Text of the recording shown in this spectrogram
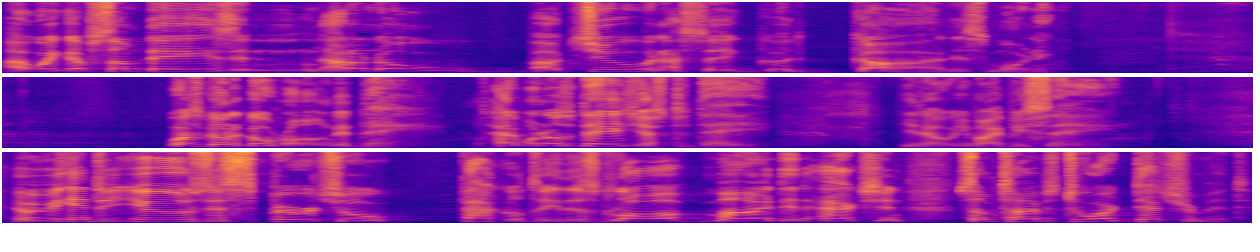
I wake up some days and I don't know about you, and I say, good God, it's morning. What's going to go wrong today? Had one of those days yesterday, you know, you might be saying. And we begin to use this spiritual faculty, this law of mind and action, sometimes to our detriment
